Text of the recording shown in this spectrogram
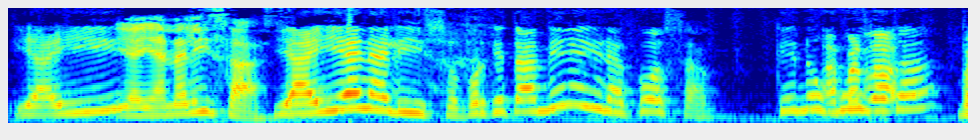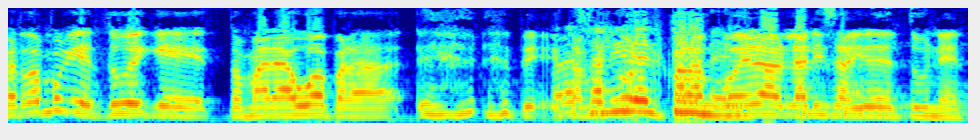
y ahí Y ahí analizas. y ahí analizo porque también hay una cosa que nos Ah, gusta perdón, perdón porque tuve que tomar agua para, Para salir del para túnel. poder hablar y salir del túnel.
